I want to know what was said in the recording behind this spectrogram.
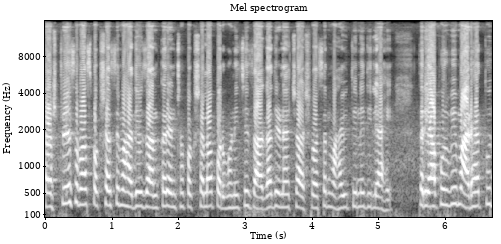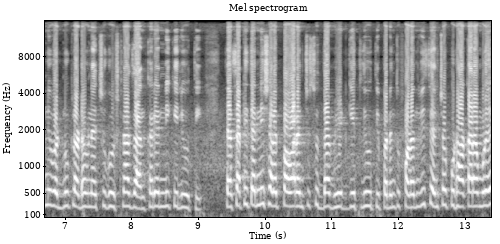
राष्ट्रीय समाज पक्षाचे महादेव जानकर यांच्या पक्षाला परभणीचे जागा देण्याचे आश्वासन महायुतीने दिले आहे. तर यापूर्वी माढ्यातून निवडणूक लढवण्याची घोषणा जानकर यांनी केली होती. त्यासाठी त्यांनी शरद पवारांची सुद्धा भेट घेतली होती. परंतु फडणवीस यांच्या पुढाकारामुळे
